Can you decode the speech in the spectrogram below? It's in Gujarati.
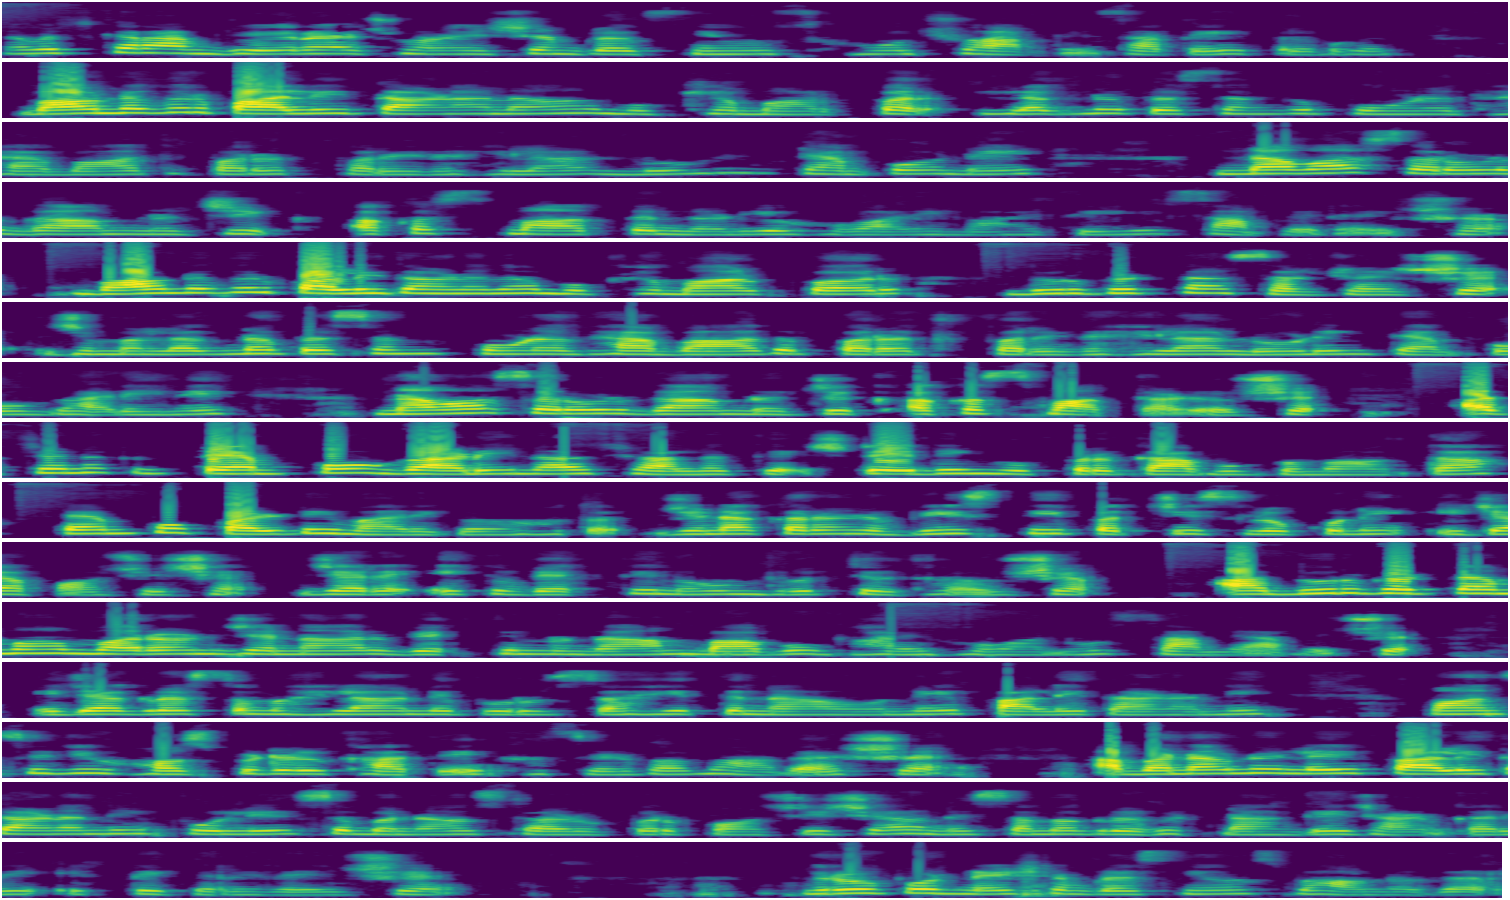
નમસ્કાર, આપ જોઈ રહ્યા છો નેશન પ્લસ ન્યૂઝ. હું છું આપની સાથે ભાવનગર પાલીતાણાના મુખ્ય માર્ગ પર લગ્ન પ્રસંગ પૂર્ણ થયા બાદ પરત ફરી રહેલા લોડિંગ ટેમ્પોને નવા સરોડ ગામ નજીક અકસ્માત નડ્યો હોવાની માહિતી સાંપડી રહી છે. ભાવનગર પાલિતાણાના મુખ્ય માર્ગ પર દુર્ઘટના સર્જાઈ છે, જેમાં લગ્ન પ્રસંગ પૂર્ણ થયા બાદ પરત ફરી રહેલા લોડિંગ ટેમ્પો ગાડીને નવા સરોડ ગામ નજીક અકસ્માત ટળ્યો છે. અચાનક ટેમ્પો ગાડીના ચાલકે સ્ટેરિંગ ઉપર કાબુ ગુમાવતા ટેમ્પો પલટી મારી ગયો હતો, જેના કારણે વીસથી પચીસ લોકોને ઈજા પહોંચી છે, જ્યારે એક વ્યક્તિનું મૃત્યુ થયું છે. આ દુર્ઘટનામાં મરણ જનાર વ્યક્તિનું નામ બાબુભાઈ હોવાનું સામે આવ્યું છે. ઈજાગ્રસ્ત મહિલા અને પુરુષ સહિતનાઓને પાલીતાણાની માનસીજી હોસ્પિટલ ખાતે ખસેડવામાં આવ્યા છે. આ બનાવને લઈ પાલીતાણાની પોલીસ બનાવ સ્થળ ઉપર પહોંચી છે અને સમગ્ર ઘટના અંગે જાણકારી એકઠી કરી રહી છે. Bureau report nation plus news Bhavnagar.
